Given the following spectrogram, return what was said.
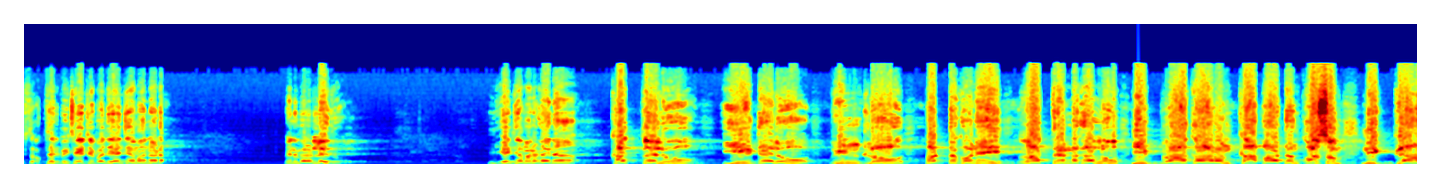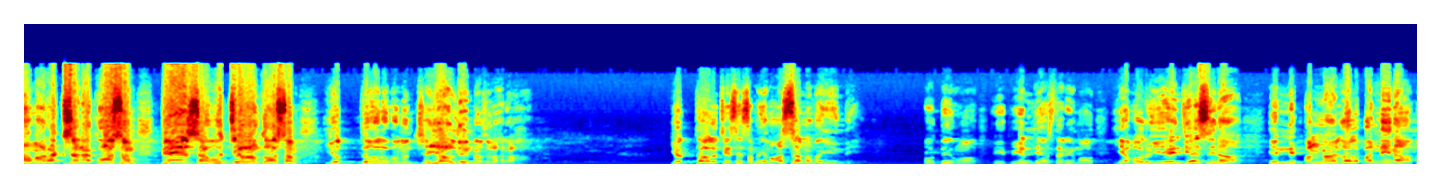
ఒకసారి మీ చేయి చెప్పండి ఏం చేయమన్నాడు? వినబడలేదు. ఏం చేయమన్నాడు ఆయన? కత్తెలు ఈటెలు విండ్లు పట్టుకొని రాత్రింబగళ్ళు ఈ ప్రాకారం కాపాడడం కోసం నీ గ్రామ రక్షణ కోసం దేశ ఉద్యమం కోసం యుద్ధాలు మనం చేయాలి దేని ప్రజలారా. యుద్ధాలు చేసే సమయం ఆసన్నమయ్యింది. పోద్దేమో రేపు ఏం చేస్తారేమో ఎవరు ఏం చేసినా ఎన్ని పన్నాగాలు పన్నినా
